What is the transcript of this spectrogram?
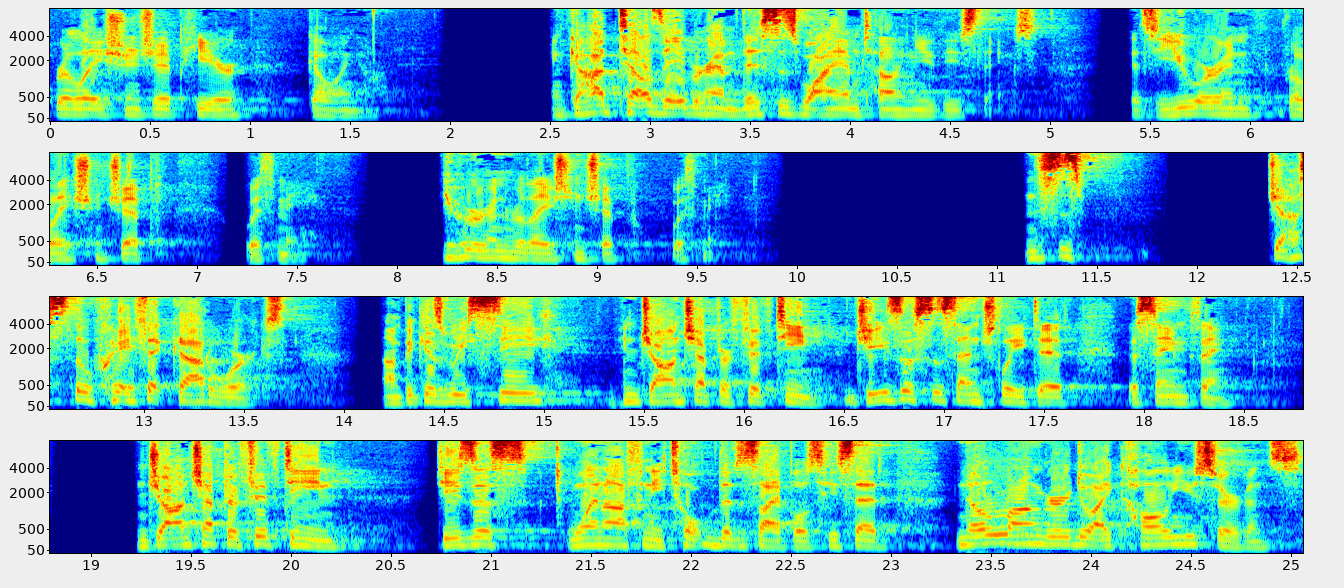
relationship here going on. And God tells Abraham, This is why I'm telling you these things, because you are in relationship with me. You are in relationship with me. And this is just the way that God works. Um, because we see in John chapter 15, Jesus essentially did the same thing. In John chapter 15, Jesus went off and he told the disciples, He said, No longer do I call you servants,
